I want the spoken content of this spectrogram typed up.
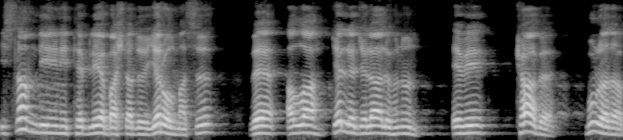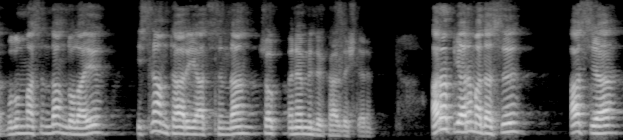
İslam dinini tebliğe başladığı yer olması ve Allah Celle Celaluhu'nun evi Kabe burada bulunmasından dolayı İslam tarihi açısından çok önemlidir kardeşlerim. Arap Yarımadası Asya,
